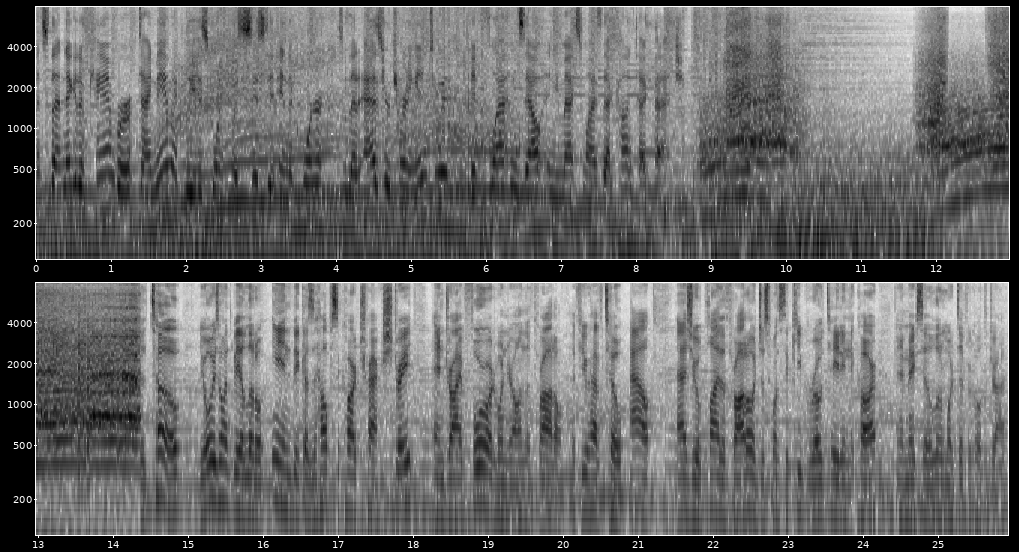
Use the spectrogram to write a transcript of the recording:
And so that negative camber dynamically is going to assist it in the corner so that as you're turning into it, it flattens out and you maximize that contact patch. Toe, you always want to be a little in because it helps the car track straight and drive forward when you're on the throttle. If you have toe out, as you apply the throttle, it just wants to keep rotating the car and it makes it a little more difficult to drive.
